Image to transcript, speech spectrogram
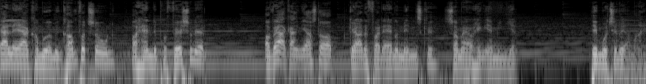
Jeg lærer at komme ud af min comfort zone og handle professionelt, og hver gang jeg står op, gør det for et andet menneske, som er afhængig af min hjælp. Det motiverer mig.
